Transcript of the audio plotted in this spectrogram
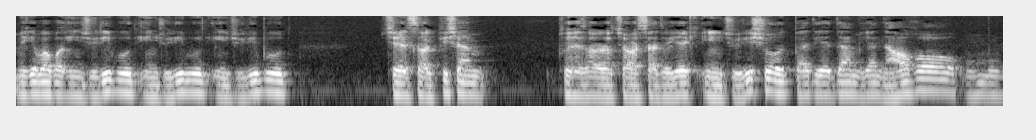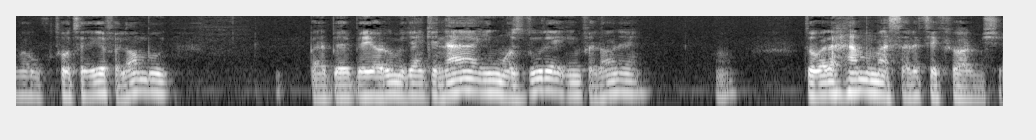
میگه بابا اینجوری بود اینجوری بود اینجوری بود. چهل سال پیشم تو 1401 اینجوری شد. بعد یه دم میگن نه آقا اون توطعه فلان بود. بعد به یارو میگن که نه این مزدوره این فلانه. دوباره همون مسئله تکرار میشه.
